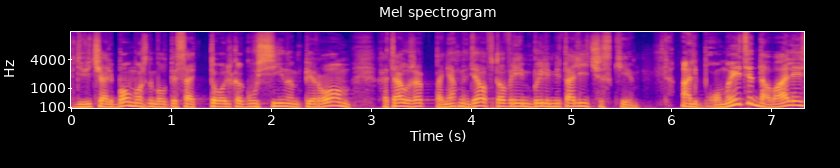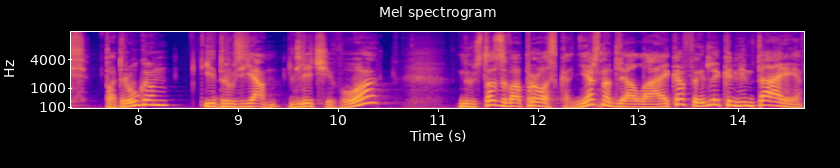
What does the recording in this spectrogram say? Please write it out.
в девичий альбом можно было писать только гусиным пером, хотя уже, понятное дело, в то время были металлические. Альбомы эти давались подругам и друзьям. Для чего? Ну и что за вопрос? Конечно, для лайков и для комментариев.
